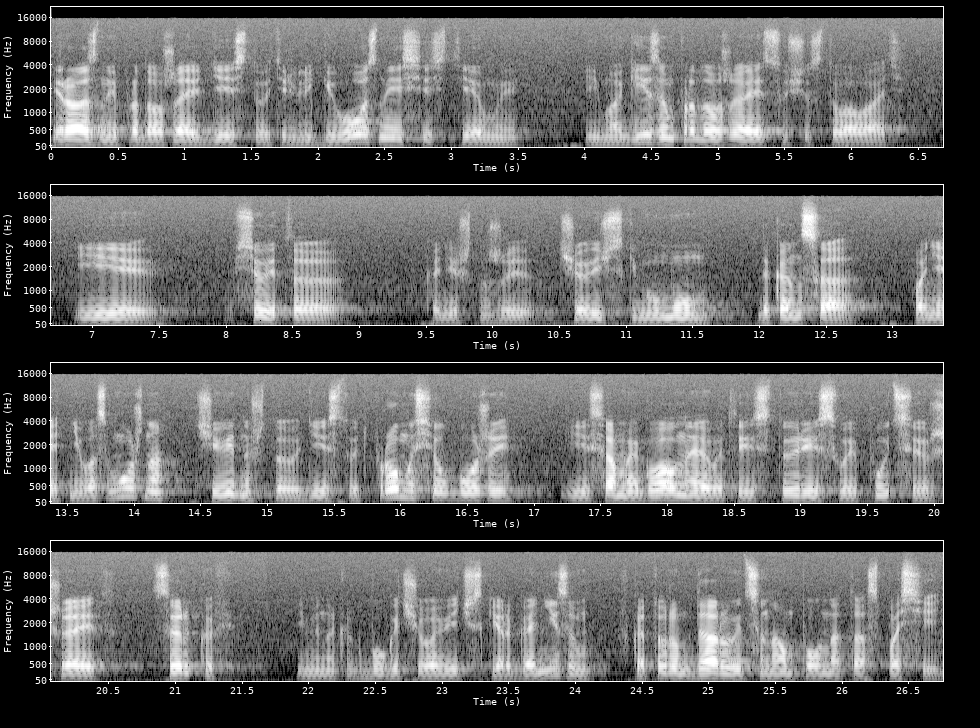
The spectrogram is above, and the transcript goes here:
и разные продолжают действовать религиозные системы, и магизм продолжает существовать. И все это, конечно же, человеческим умом до конца понять невозможно. Очевидно, что действует промысел Божий, и самое главное в этой истории свой путь совершает церковь, именно как богочеловеческий организм, в котором даруется нам полнота спасения.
